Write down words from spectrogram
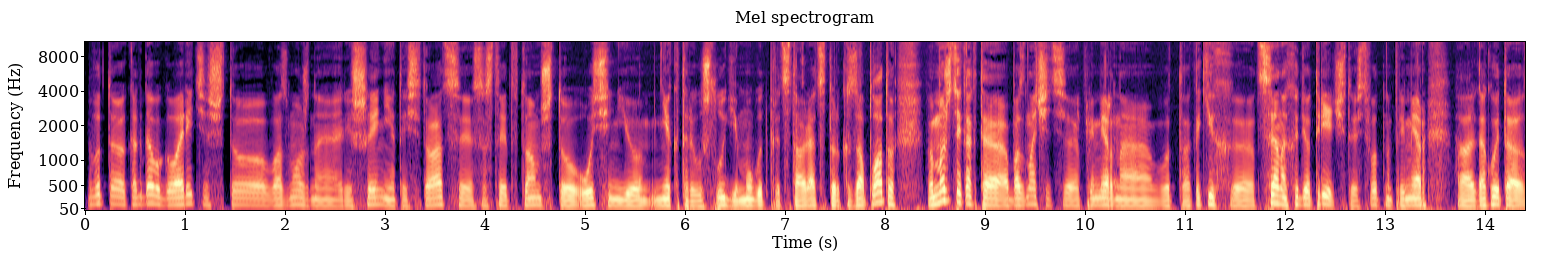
Ну вот э, когда вы говорите, что возможное решение этой ситуации состоит в том, что осенью некоторые услуги могут представляться только за плату, вы можете как-то обозначить э, примерно вот о каких э, ценах идет речь? То есть вот, например, какой-то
